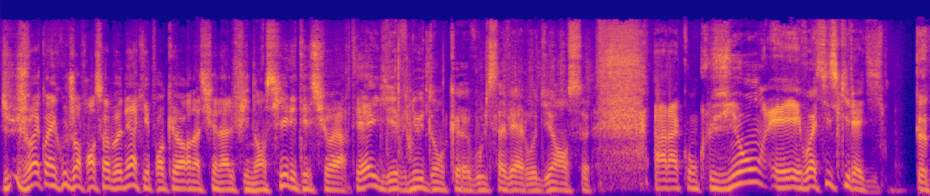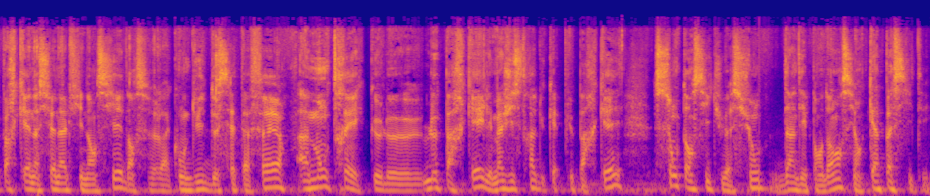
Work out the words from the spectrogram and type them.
Je je voudrais qu'on écoute Jean-François Bonner, qui est procureur national financier. Il était sur RTL. Il est venu, donc, euh, vous le savez, à l'audience à la conclusion. Et voici ce qu'il a dit. Le parquet national financier, dans la conduite de cette affaire, a montré que le, parquet, les magistrats du, du parquet, sont en situation d'indépendance et en capacité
